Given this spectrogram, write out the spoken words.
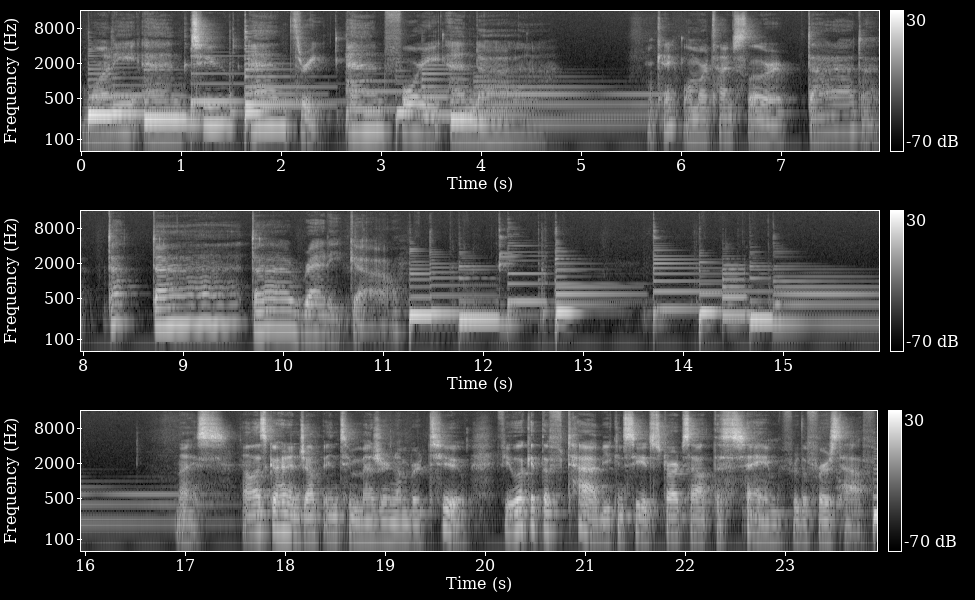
one E and two and three and four E and uh Okay, one more time slower. Da da da da da, ready, go. Nice. Now let's go ahead and jump into measure number two. If you look at the tab, you can see it starts out the same for the first half. So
